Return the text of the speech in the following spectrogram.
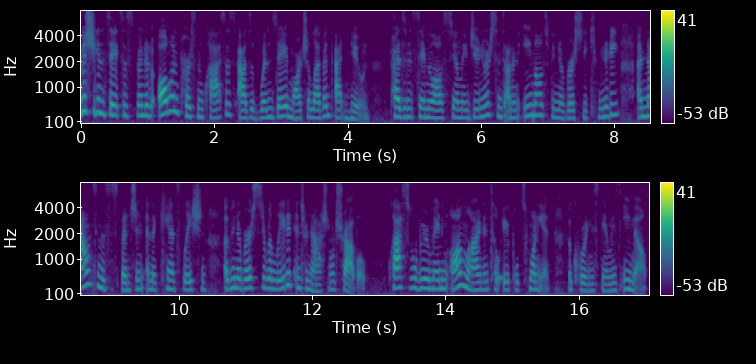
Michigan State suspended all in-person classes as of Wednesday, March 11th at noon. President Samuel L. Stanley Jr. sent out an email to the university community announcing the suspension and the cancellation of university-related international travel. Classes will be remaining online until April 20th, according to Stanley's email.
